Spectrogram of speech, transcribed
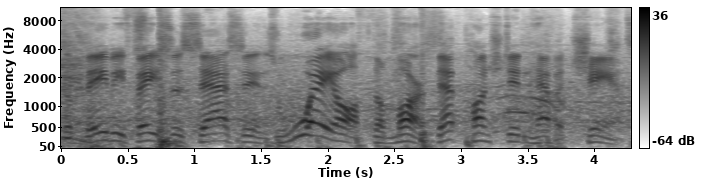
The babyface assassin's way off the mark. That punch didn't have a chance.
